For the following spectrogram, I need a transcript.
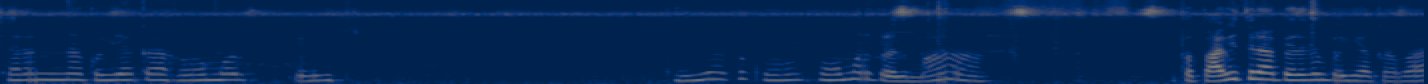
சரண்னா கொய்யாக்கா ஹோம்ஒர்க் எழுதிட்டு கொய்யாக்கா ஹோம் ஒர்க் எழுதுமா? அப்போ பவித்ரா பேருதும் கொய்யாக்காவா?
